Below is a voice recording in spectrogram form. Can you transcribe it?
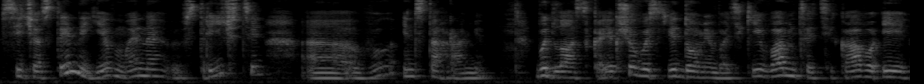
Всі частини є в мене в стрічці е, в інстаграмі. Будь ласка, якщо ви свідомі батьки, вам це цікаво і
